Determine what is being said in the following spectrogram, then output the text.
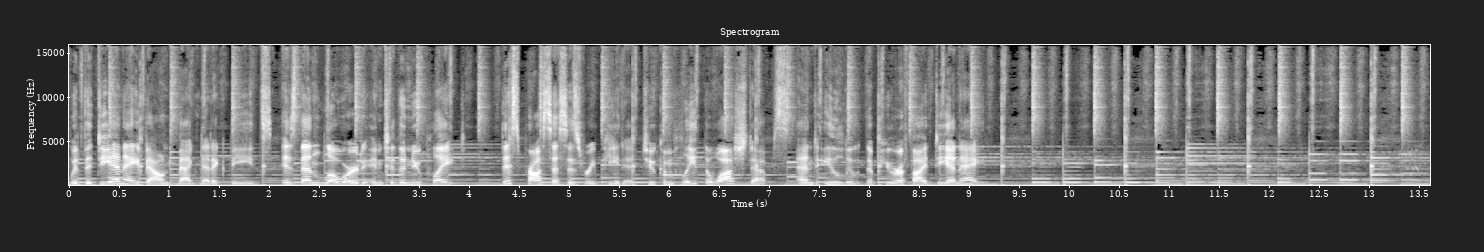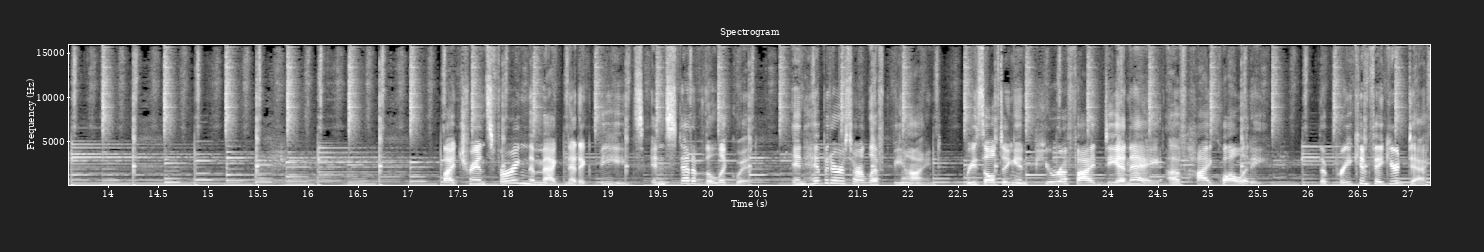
with the DNA bound magnetic beads, is then lowered into the new plate. This process is repeated to complete the wash steps and elute the purified DNA. By transferring the magnetic beads instead of the liquid, inhibitors are left behind, resulting in purified DNA of high quality. The pre-configured deck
